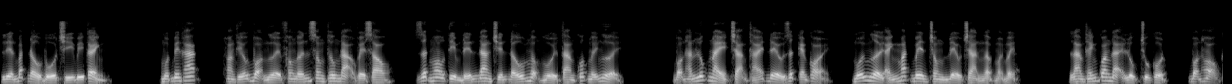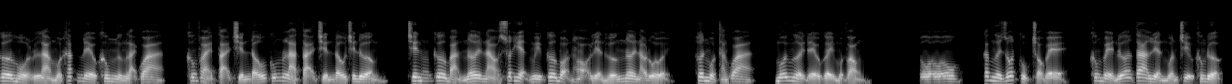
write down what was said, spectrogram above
liền bắt đầu bố trí bí cảnh. Một bên khác, hoàng thiếu bọn người phong ấn xong thông đạo về sau, rất mau tìm đến đang chiến đấu mộng hồi tam quốc mấy người bọn hắn lúc này trạng thái đều rất kém cỏi, mỗi người ánh mắt bên trong đều tràn ngập mọi mệt. Làm thánh quang đại lục trụ cột, bọn họ cơ hồ là một khắc đều không ngừng lại qua, không phải tại chiến đấu cũng là tại chiến đấu trên đường, trên cơ bản nơi nào xuất hiện nguy cơ bọn họ liền hướng nơi nào đuổi, hơn một tháng qua, mỗi người đều gầy một vòng. Ô ô ô, các ngươi rốt cục trở về, không về nữa ta liền muốn chịu không được.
